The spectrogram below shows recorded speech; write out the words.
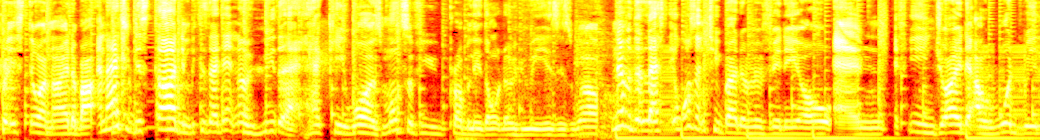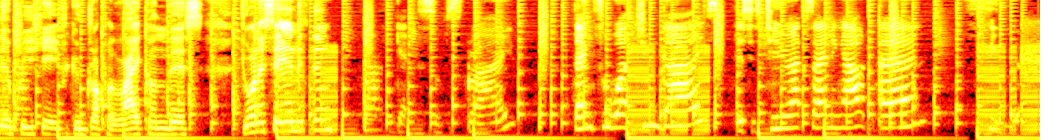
pretty still annoyed about. And I actually discarded him because I didn't know who the heck he was. Most of you probably don't know who he is as well. Nevertheless, it wasn't too bad of a video. And if you enjoyed it, I would really appreciate if you could drop a like on this. Do you want to say anything? Don't forget to subscribe. Thanks for watching, guys. This is T-Rex signing out, and see ya.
